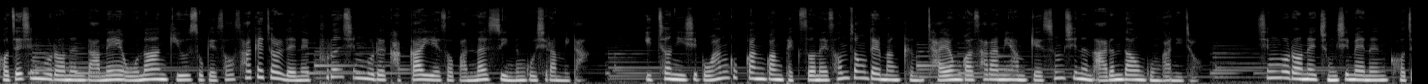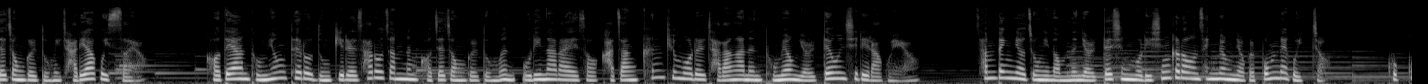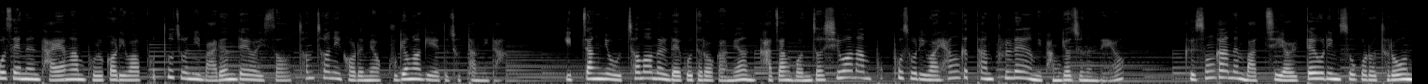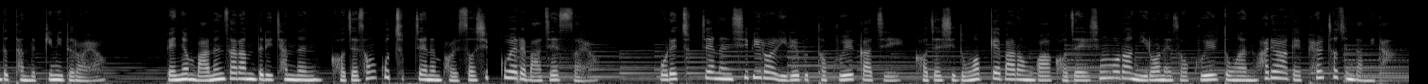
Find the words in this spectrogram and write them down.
거제식물원은 남해의 온화한 기후 속에서 사계절 내내 푸른 식물을 가까이에서 만날 수 있는 곳이랍니다. 2025 한국관광 백선에 선정될 만큼 자연과 사람이 함께 숨쉬는 아름다운 공간이죠. 식물원의 중심에는 거제정글돔이 자리하고 있어요. 거대한 돔 형태로 눈길을 사로잡는 거제정글돔은 우리나라에서 가장 큰 규모를 자랑하는 도명 열대온실이라고 해요. 300여 종이 넘는 열대식물이 싱그러운 생명력을 뽐내고 있죠. 곳곳에는 다양한 볼거리와 포토존이 마련되어 있어 천천히 걸으며 구경하기에도 좋답니다. 입장료 5,000원을 내고 들어가면 가장 먼저 시원한 폭포 소리와 향긋한 플레음이 반겨주는데요. 그 순간은 마치 열대우림 속으로 들어온 듯한 느낌이 들어요. 매년 많은 사람들이 찾는 거제 성꽃 축제는 벌써 19회를 맞이했어요. 올해 축제는 11월 1일부터 9일까지 거제시 농업개발원과 거제 식물원 일원에서 9일 동안 화려하게 펼쳐진답니다.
